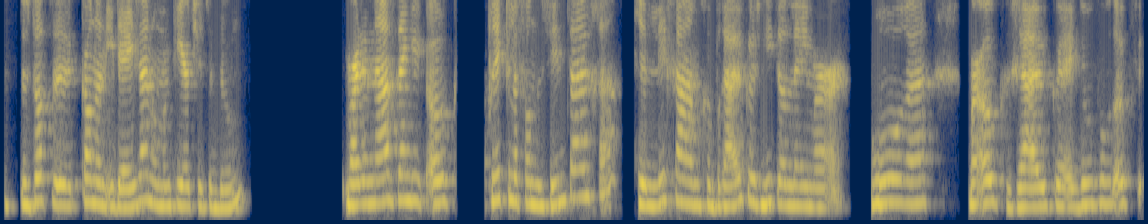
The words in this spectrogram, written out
Dus dat kan een idee zijn om een keertje te doen. Maar daarnaast denk ik ook prikkelen van de zintuigen. Je lichaam gebruiken, dus niet alleen maar horen, maar ook ruiken. Ik doe bijvoorbeeld ook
